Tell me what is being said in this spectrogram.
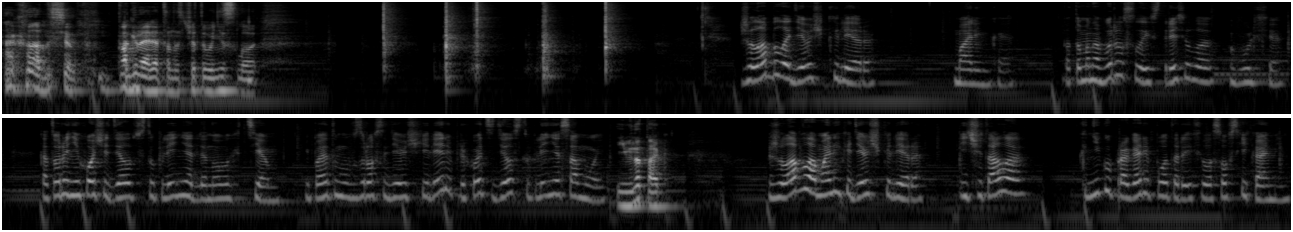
Так, ладно, все, погнали, а то нас что-то унесло. Жила-была девочка Лера, маленькая. Потом она выросла и встретила Вульфи, который не хочет делать вступление для новых тем. И поэтому взрослой девочке Лере приходится делать вступление самой. Именно так. Жила-была маленькая девочка Лера и читала книгу про Гарри Поттера и философский камень.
